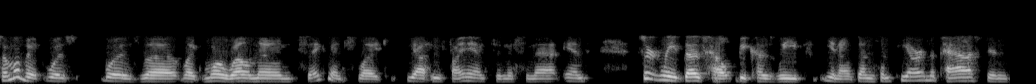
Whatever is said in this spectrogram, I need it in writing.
some of it was was uh, like more well known segments like Yahoo Finance and this and that, and certainly it does help because we've you know done some PR in the past and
